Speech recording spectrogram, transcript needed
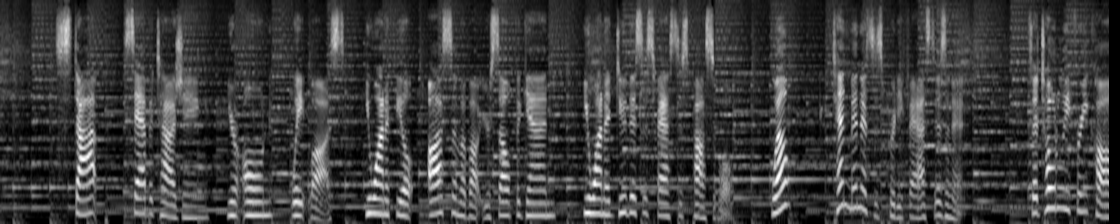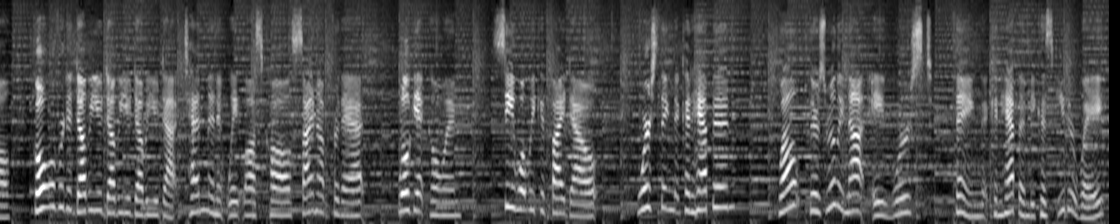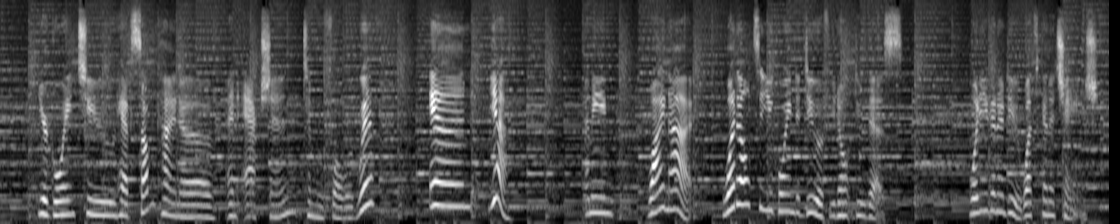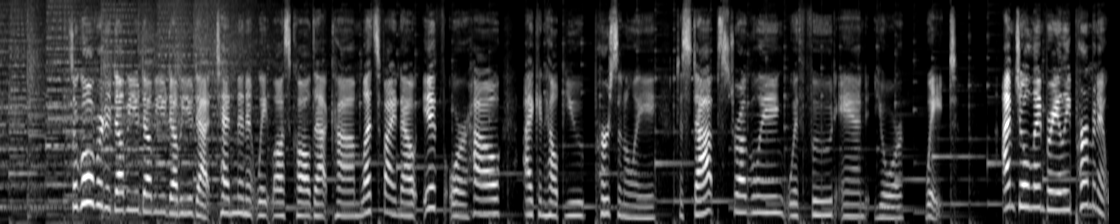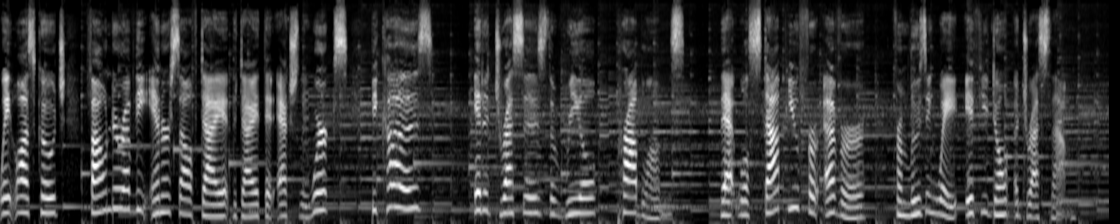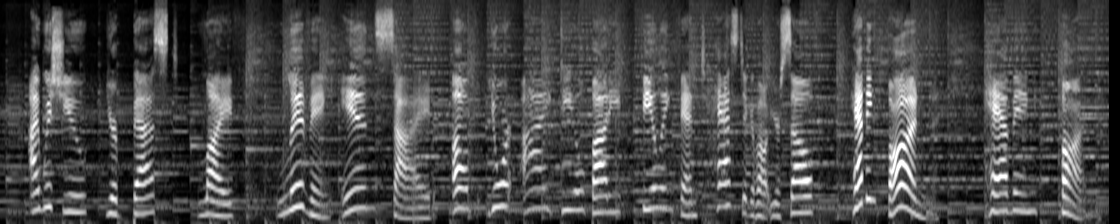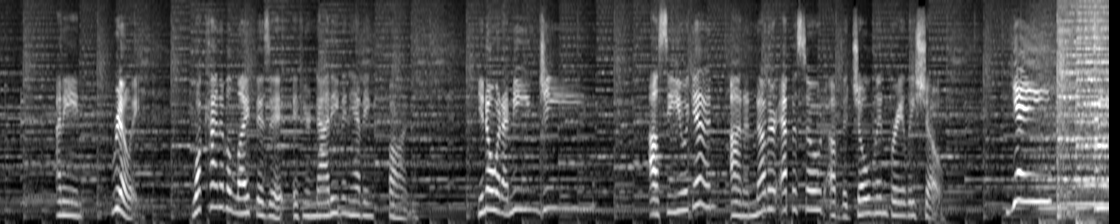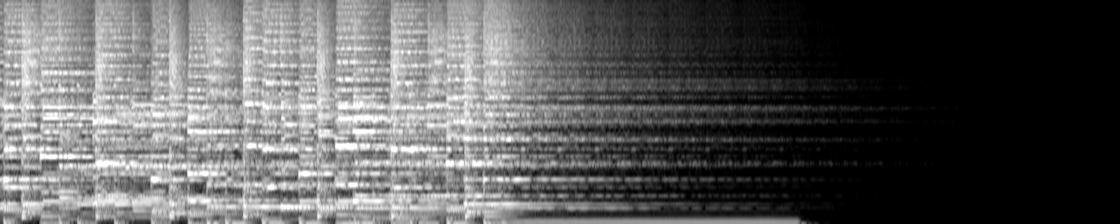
stop sabotaging your own weight loss. You want to feel awesome about yourself again. You want to do this as fast as possible. Well, 10 minutes is pretty fast, isn't it? It's a totally free call. Go over to www.10minute weight loss call, sign up for that. We'll get going, see what we can find out. Worst thing that can happen? Well, there's really not a worst thing that can happen because either way, you're going to have some kind of an action to move forward with. And yeah, I mean, why not? What else are you going to do if you don't do this? What are you going to do? What's going to change? So go over to www.10minuteweightlosscall.com. Let's find out if or how I can help you personally to stop struggling with food and your weight. I'm JoLynn Braley, permanent weight loss coach, founder of the Inner Self Diet, the diet that actually works because it addresses the real problems that will stop you forever from losing weight if you don't address them. I wish you your best life living inside of your ideal body, feeling fantastic about yourself, having fun. Having fun. I mean, really, what kind of a life is it if you're not even having fun? You know what I mean, Jean? I'll see you again on another episode of The JoLynn Braley Show. Yay!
